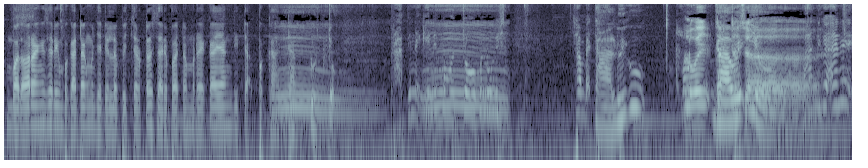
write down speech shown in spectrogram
membuat orang yang sering begadang menjadi lebih cerdas daripada mereka yang tidak begadang. Duh. Hmm. Berarti nek kene maca menulis sampai dalu iku ma- Luwih gawe iyo. eh.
